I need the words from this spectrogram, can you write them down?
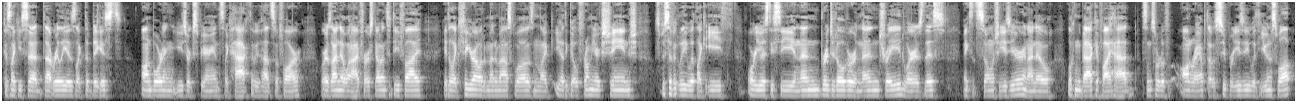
because, like you said, that really is like the biggest onboarding user experience like hack that we've had so far. Whereas I know when I first got into DeFi, you had to like figure out what a MetaMask was and like you had to go from your exchange specifically with like ETH or USDC and then bridge it over and then trade. Whereas this makes it so much easier. And I know looking back, if I had some sort of on ramp that was super easy with Uniswap,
